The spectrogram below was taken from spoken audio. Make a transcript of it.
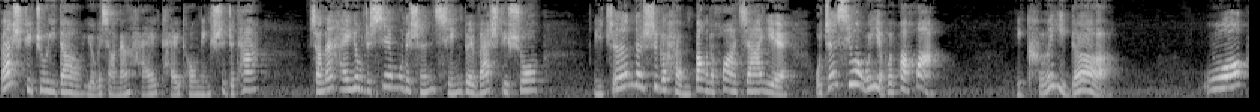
Vashti 注意到有个小男孩抬头凝视着他。小男孩用着羡慕的神情对 Vashti 说：“你真的是个很棒的画家耶！”我真希望我也会画画。你可以的。我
